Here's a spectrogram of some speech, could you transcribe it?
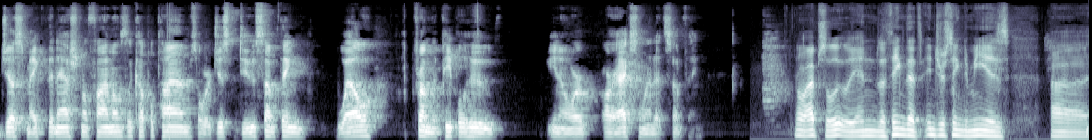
just make the national finals a couple times or just do something well from the people who you know are are excellent at something Oh, absolutely. And the thing that's interesting to me is, uh,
